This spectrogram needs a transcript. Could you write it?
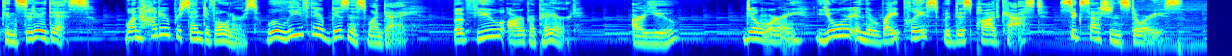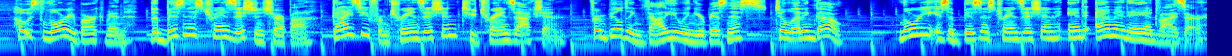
Consider this 100% of owners will leave their business one day, but few are prepared. Are you? Don't worry, you're in the right place with this podcast, Succession Stories. Host Laurie Barkman, the business transition Sherpa, guides you from transition to transaction, from building value in your business to letting go. Laurie is a business transition and M&A advisor,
